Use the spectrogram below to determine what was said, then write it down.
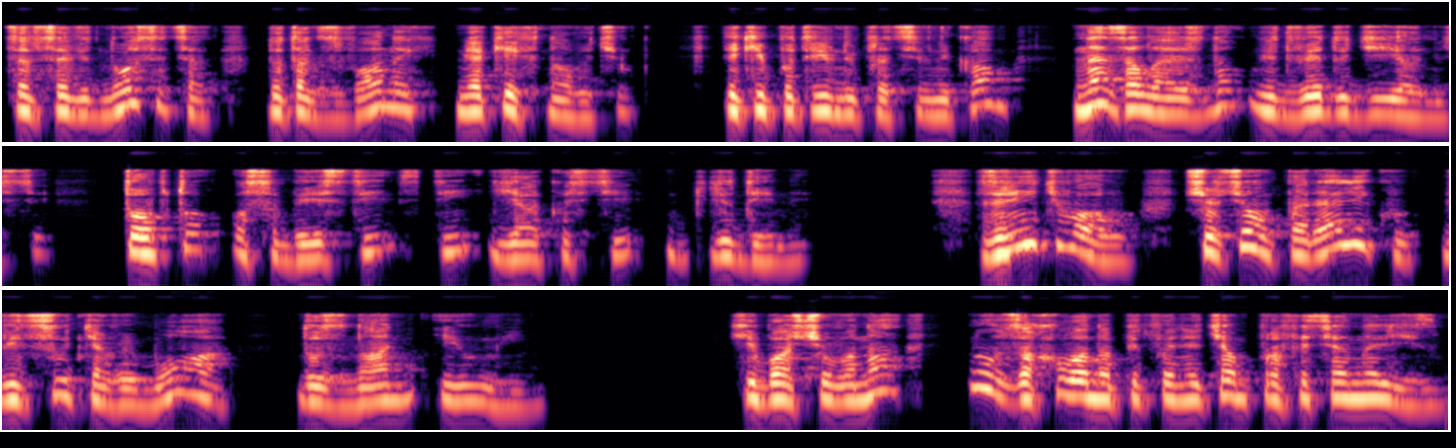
Це все відноситься до так званих м'яких навичок, які потрібні працівникам незалежно від виду діяльності, тобто особистісті якості людини. Зверніть увагу, що в цьому переліку відсутня вимога до знань і умінь. Хіба що вона ну, захована під поняттям професіоналізм.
